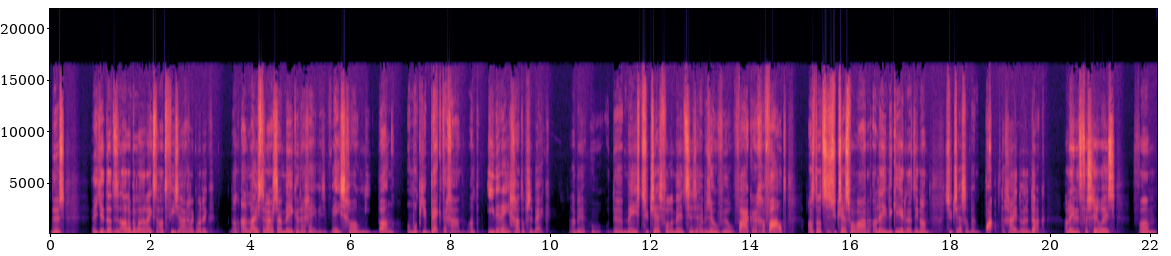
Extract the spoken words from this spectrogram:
Dus, weet je, dat is het allerbelangrijkste advies eigenlijk wat ik dan aan luisteraars zou mee kunnen geven. Is wees gewoon niet bang om op je bek te gaan. Want iedereen gaat op zijn bek. Snap je? Hoe de meest succesvolle mensen hebben zoveel vaker gefaald als dat ze succesvol waren. Alleen de keren dat je dan succesvol bent, dan ga je door het dak. Alleen het verschil is van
